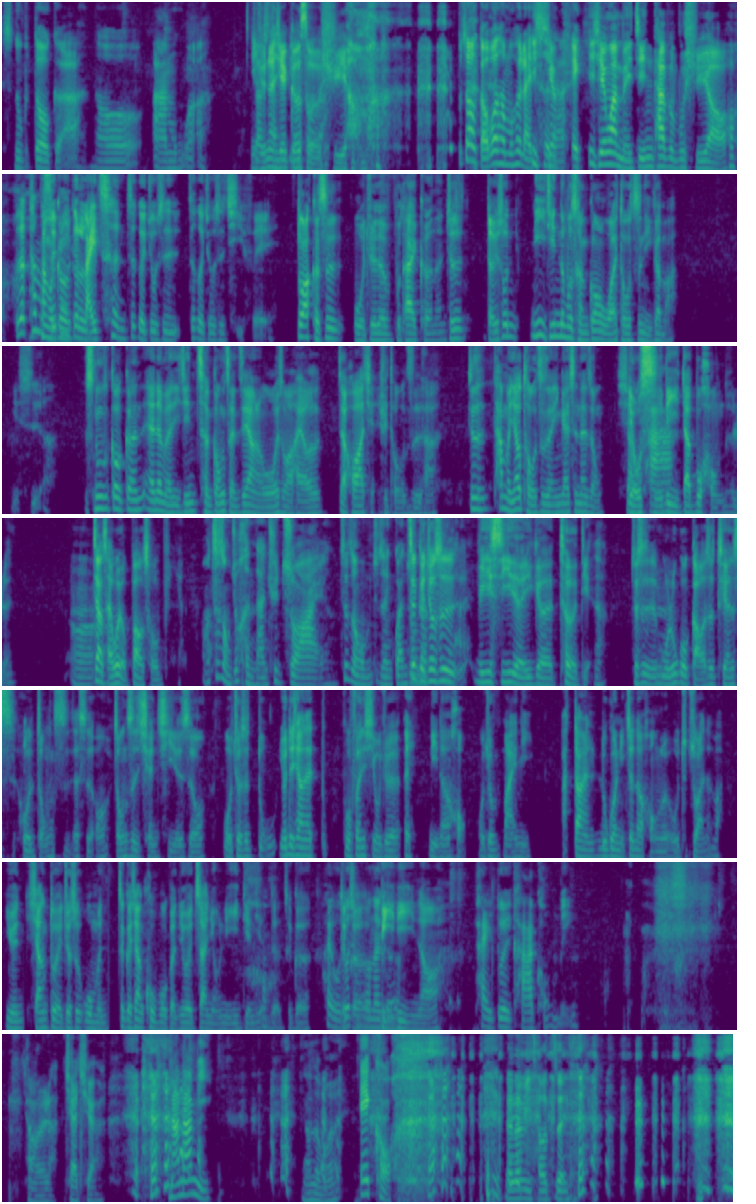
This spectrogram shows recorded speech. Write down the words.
，Snoop Dogg 啊，然后阿姆啊。你觉得那些歌手有需要吗？不知道，搞不好他们会来蹭啊。哎，一千万美金他们不需要。不是 他们随便一个来蹭，这个就是这个就是起飞。对啊，可是我觉得不太可能，就是等于说你已经那么成功，我还投资你干嘛？也是啊。Snoop Dogg 跟 Adam 已经成功成这样了，我为什么还要再花钱去投资他？就是他们要投资的应该是那种有实力但不红的人，嗯，这样才会有报酬比啊。哦，这种就很难去抓哎，这种我们就只能关注。这个就是 VC 的一个特点啊，就是我如果搞的是天使或者种子的时候，种子前期的时候，我就是赌，有点像在赌。我分析，我觉得，哎，你能红，我就买你啊。当然，如果你真的红了，我就赚了嘛。因为相对就是我们这个像库珀可能就会占有你一点点的这个这个比例，你知道吗？派对咖孔明，好了啦，恰恰，拿拿米，拿什么？Echo，拿拿米超正，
